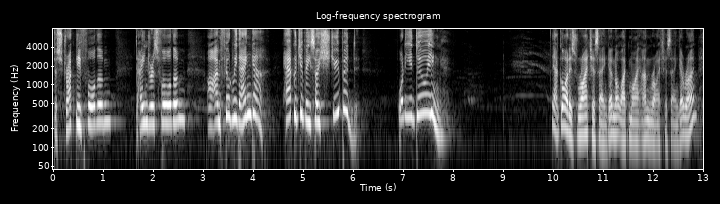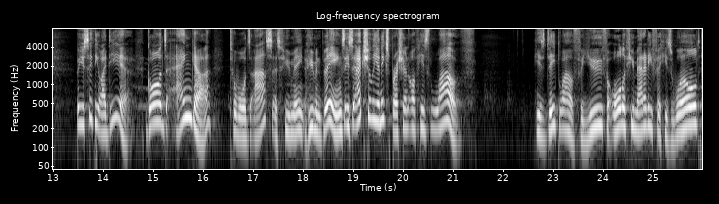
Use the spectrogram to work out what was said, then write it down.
destructive for them, dangerous for them, I'm filled with anger. How could you be so stupid? What are you doing? Now, God is righteous anger, not like my unrighteous anger, right? But you see the idea. God's anger towards us as human, human beings is actually an expression of his love. His deep love for you, for all of humanity, for his world,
